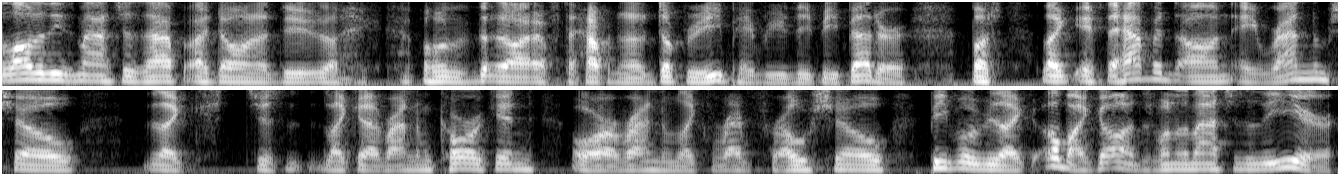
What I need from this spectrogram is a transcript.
lot of these matches happen, I don't want to do like oh uh, if they happen on a WWE pay per view, they'd be better. But like if they happened on a random show, like just like a random Corkin or a random like Rev Pro show, people would be like, oh my god, it's one of the matches of the year.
